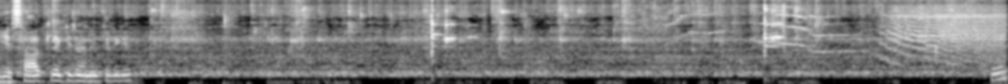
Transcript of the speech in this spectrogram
ये साथ लेके जाने के लिए। हम्म?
